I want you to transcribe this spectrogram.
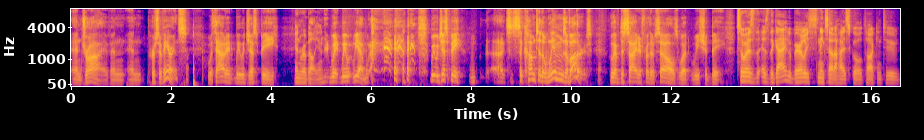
and drive and and perseverance. Without it, we would just be In rebellion. we, we yeah we would just be uh, succumb to the whims of others who have decided for themselves what we should be. So as the, as the guy who barely sneaks out of high school talking to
